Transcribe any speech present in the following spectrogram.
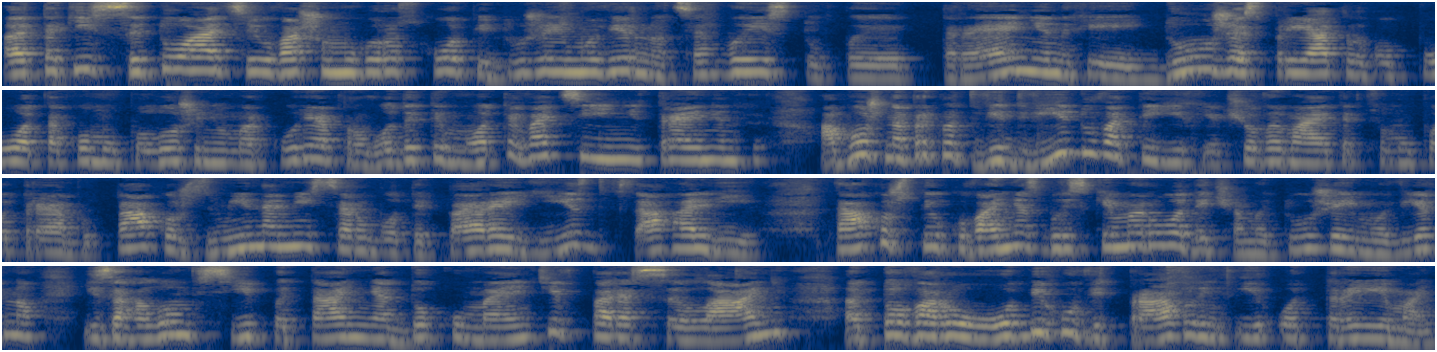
е, такій ситуації у вашому гороскопі дуже ймовірно це виступи, тренінги. Дуже сприятливо по такому положенню Меркурія проводити мотиваційні тренінги, або ж, наприклад, відвідувати їх, якщо ви маєте в цьому потребу. Також зміна місця роботи, переїзд взагалі, також спілкування з близькими родичами, дуже ймовірно, і загалом всі питання документів, пересилань, е, товарообігу, відправлень і отримань.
